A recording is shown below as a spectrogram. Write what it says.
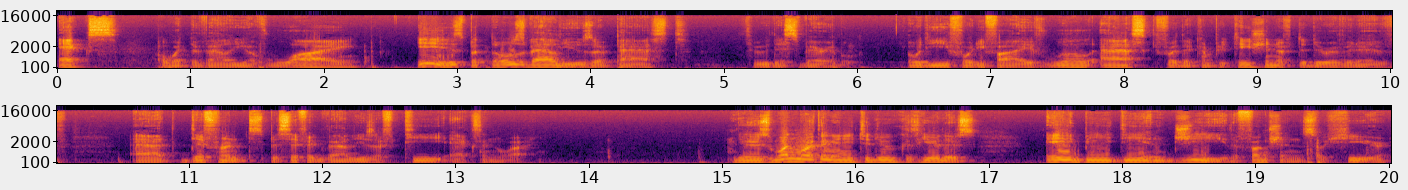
x or what the value of y is, but those values are passed through this variable. ODE 45 will ask for the computation of the derivative at different specific values of t, x, and y. There's one more thing I need to do because here there's a, b, d, and g, the functions. So here,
